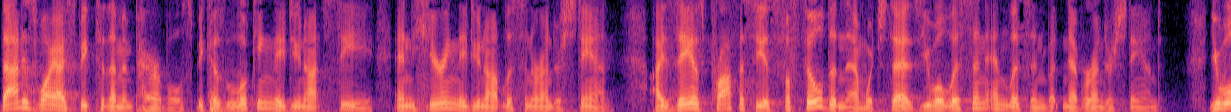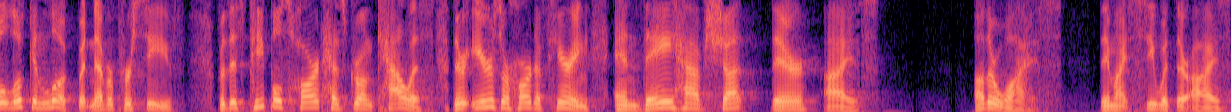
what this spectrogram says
That is why I speak to them in parables, because looking they do not see, and hearing they do not listen or understand. Isaiah's prophecy is fulfilled in them, which says, You will listen and listen, but never understand. You will look and look, but never perceive. For this people's heart has grown callous, their ears are hard of hearing, and they have shut their eyes. Otherwise, they might see with their eyes,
